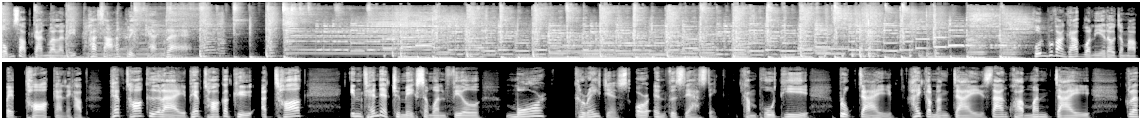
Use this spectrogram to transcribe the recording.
สมสับการวลนิดภาษาอังกฤษแข็งแรง คุณผู้ฟังครับวันนี้เราจะมาเ e ปทอ l k กันนะครับเ e ปทอ l k คืออะไรเ e ปทอ l k ก็คือ a talk intended to make someone feel more courageous or enthusiastic คำพูดที่ปลุกใจให้กำลังใจ สร้างความมั่นใจ กระ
